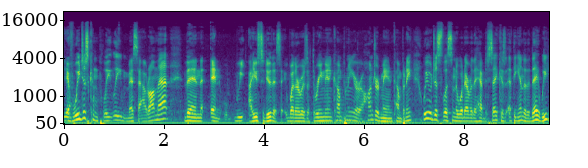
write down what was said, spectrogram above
If we just completely miss out on that, then and we I used to do this whether it was a three man company or a hundred man company, we would just listen to whatever they have to say because at the end of the day, we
